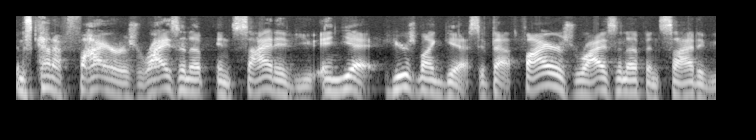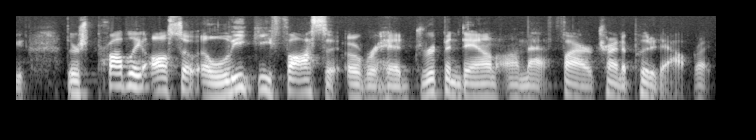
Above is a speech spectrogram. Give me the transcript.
And this kind of fire is rising up inside of you. And yet, here's my guess if that fire is rising up inside of you, there's probably also a leaky faucet overhead dripping down on that fire, trying to put it out, right?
